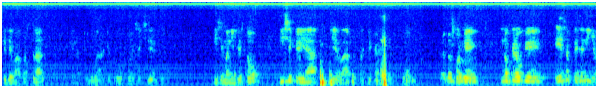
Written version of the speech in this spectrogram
que de bajo astral en aquel lugar que provocó ese accidente. Y se manifestó y se quería llevar prácticamente todo. Porque no creo que esa, ese niño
